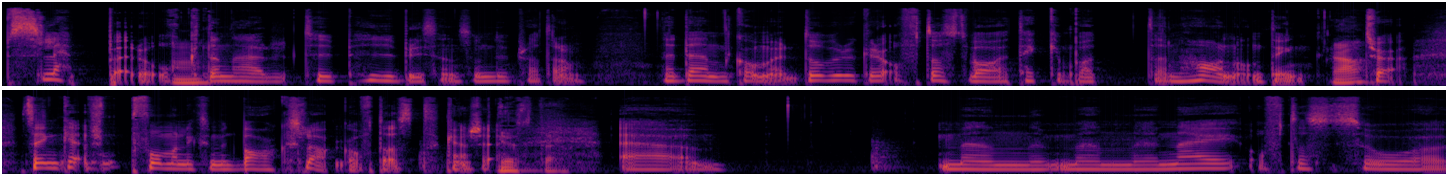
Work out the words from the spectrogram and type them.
släpper och Mm. den här typ hybrisen som du pratar om, när den kommer, då brukar det oftast vara ett tecken på att den har någonting. Ja. Tror jag. Sen får man liksom ett bakslag oftast kanske. Ehm, men, men eh, nej, oftast så,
